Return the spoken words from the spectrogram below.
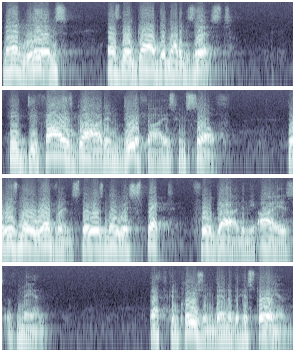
Man lives as though God did not exist. He defies God and deifies himself. There is no reverence, there is no respect for God in the eyes of man. That's the conclusion then of the historian.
